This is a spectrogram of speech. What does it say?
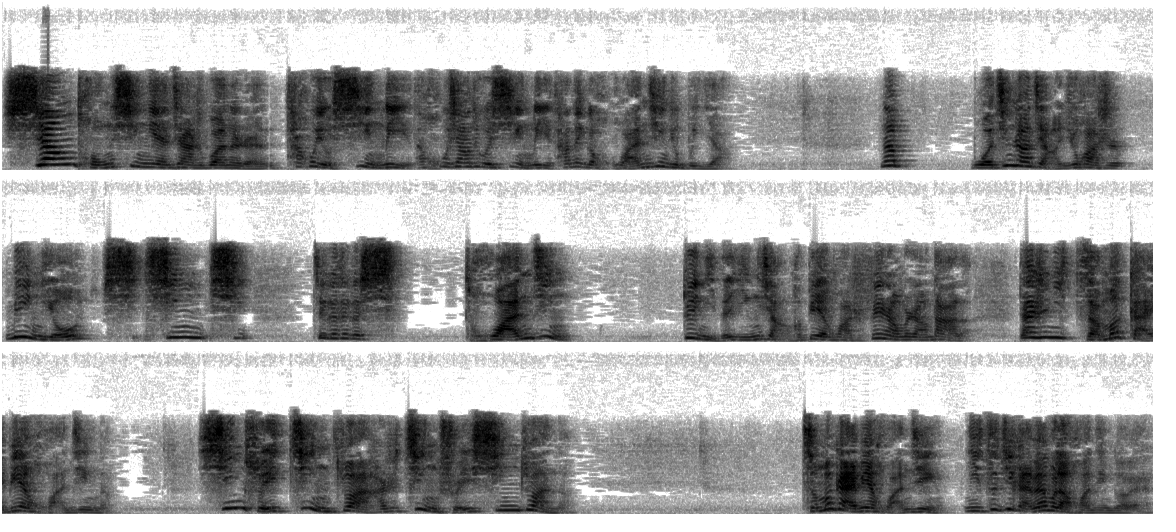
相同信念价值观的人，他会有吸引力，他互相就会吸引力，他那个环境就不一样。那我经常讲一句话是：命由心心。这个这个环境对你的影响和变化是非常非常大的，但是你怎么改变环境呢？心随境转还是境随心转呢？怎么改变环境？你自己改变不了环境，各位，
